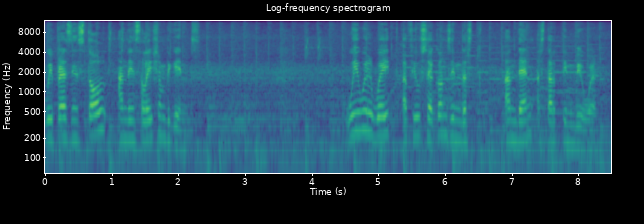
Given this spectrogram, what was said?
We press install and the installation begins. We will wait a few seconds in the and then start TeamViewer.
